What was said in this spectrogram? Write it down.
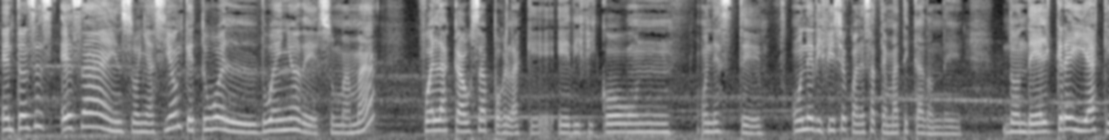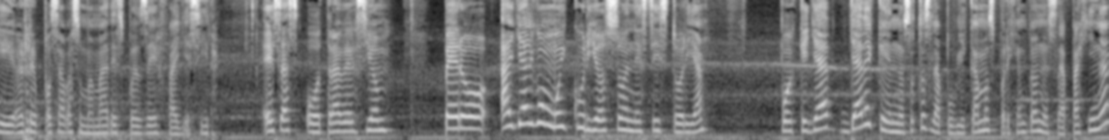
Entonces, esa ensoñación que tuvo el dueño de su mamá fue la causa por la que edificó un, un, este, un edificio con esa temática donde, donde él creía que reposaba su mamá después de fallecida. Esa es otra versión. Pero hay algo muy curioso en esta historia porque ya, ya de que nosotros la publicamos, por ejemplo, en nuestra página,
